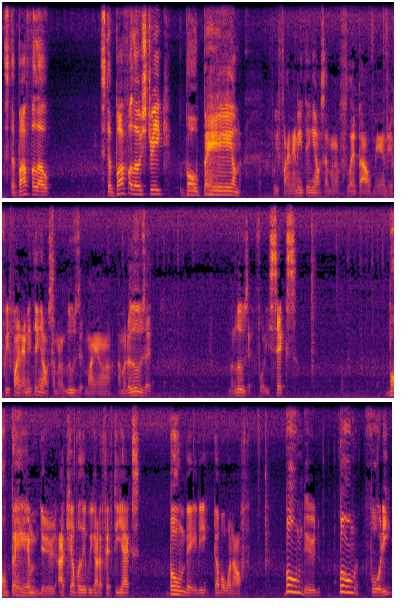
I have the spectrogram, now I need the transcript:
It's the Buffalo. It's the Buffalo streak. Bo bam. If we find anything else, I'm gonna flip out, man. If we find anything else, I'm gonna lose it. My, uh, I'm gonna lose it. I'm gonna lose it. 46. Bo bam, dude. I can't believe we got a 50x. Boom, baby. Double one off. Boom, dude. Boom, 40.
